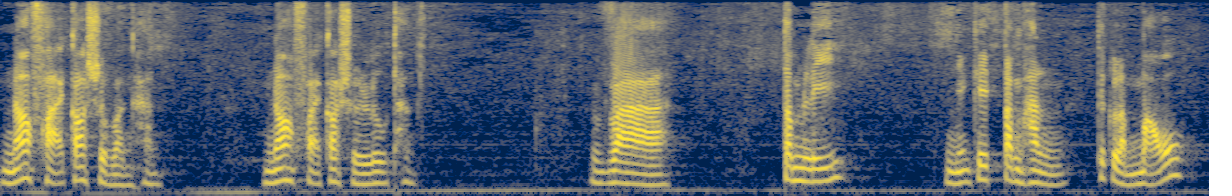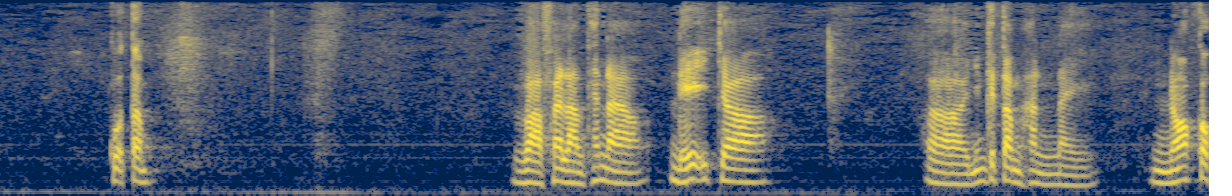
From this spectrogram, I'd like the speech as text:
nó phải có sự vận hành. Nó phải có sự lưu thông và tâm lý những cái tâm hành tức là máu của tâm. Và phải làm thế nào để cho uh, những cái tâm hành này nó có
